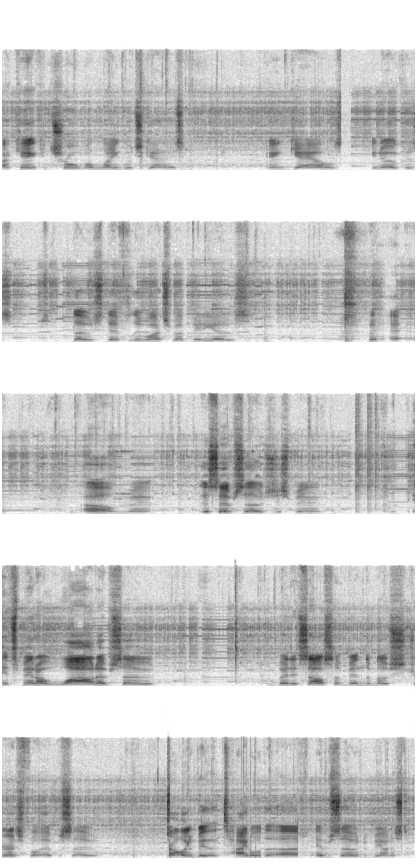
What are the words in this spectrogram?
I can't control my language, guys. And gals, you know, because those definitely watch my videos. oh, man. This episode's just been... It's been a wild episode, but it's also been the most stressful episode. Probably to be the title of the uh, episode, to be honest.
